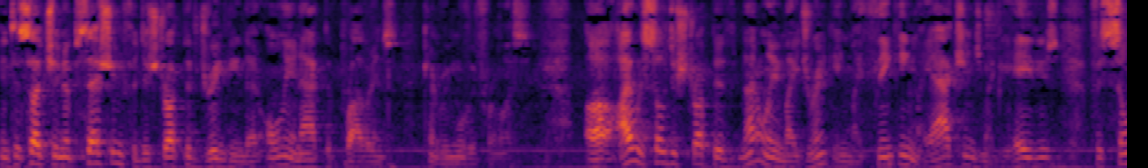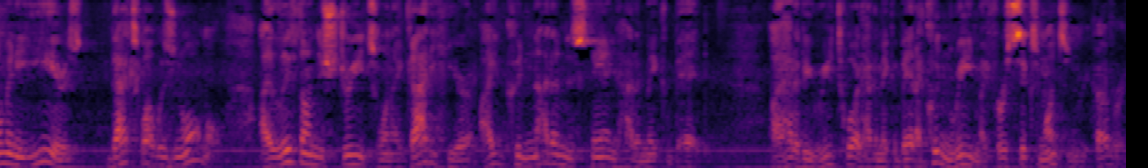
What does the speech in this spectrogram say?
into such an obsession for destructive drinking that only an act of providence can remove it from us. Uh, I was so destructive, not only in my drinking, my thinking, my actions, my behaviors, for so many years, that's what was normal. I lived on the streets. When I got here, I could not understand how to make a bed. I had to be retaught how to make a bed. I couldn't read my first six months in recovery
